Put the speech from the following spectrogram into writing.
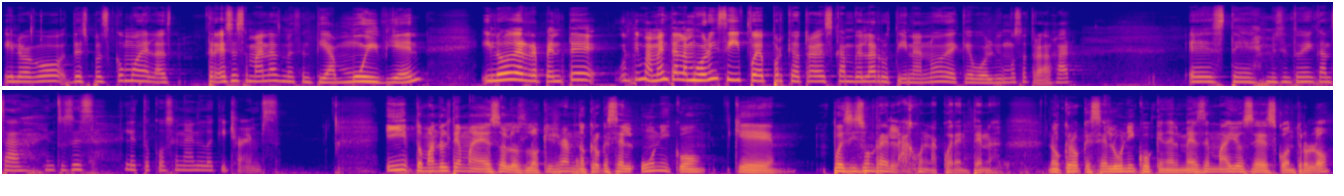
y luego después como de las 13 semanas me sentía muy bien y luego de repente, últimamente a lo mejor y sí fue porque otra vez cambió la rutina, ¿no? De que volvimos a trabajar. Este, me siento bien cansada, entonces le tocó cenar Lucky Charms. Y tomando el tema de eso, los Lucky Charms, no creo que sea el único que pues hizo un relajo en la cuarentena. No creo que sea el único que en el mes de mayo se descontroló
